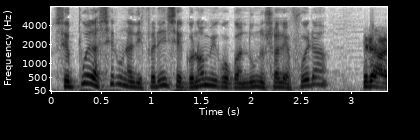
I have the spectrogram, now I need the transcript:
¿Se puede hacer una diferencia económica cuando uno sale afuera? Mira,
